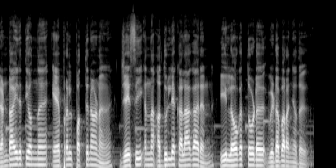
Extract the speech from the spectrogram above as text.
രണ്ടായിരത്തി ഒന്ന് ഏപ്രിൽ പത്തിനാണ് ജേസി എന്ന അതുല്യ കലാകാരൻ ഈ ലോകത്തോട് വിട പറഞ്ഞത്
